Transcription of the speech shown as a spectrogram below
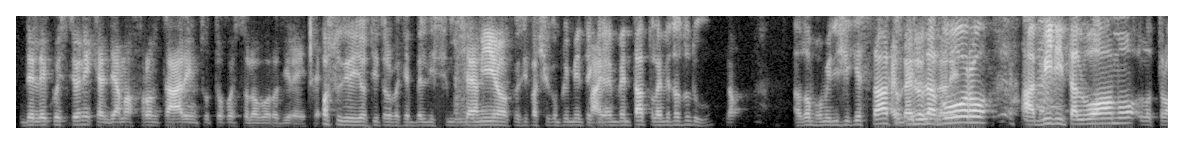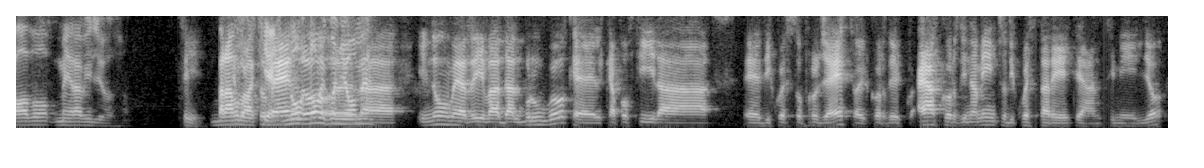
delle questioni che andiamo a affrontare in tutto questo lavoro di rete. Posso dire io il titolo perché è bellissimo, non Certo. è mio, così faccio i complimenti Vai. l'ha inventato. L'hai inventato tu? No. Ah, dopo mi dici chi è stato. È il lavoro abilita l'uomo, lo trovo meraviglioso. Sì, Bravo? No- bello, nome e cognome? Il, il nome arriva dal Brugo, che è il capofila eh, di questo progetto, è, il è a coordinamento di questa rete, anzi meglio,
